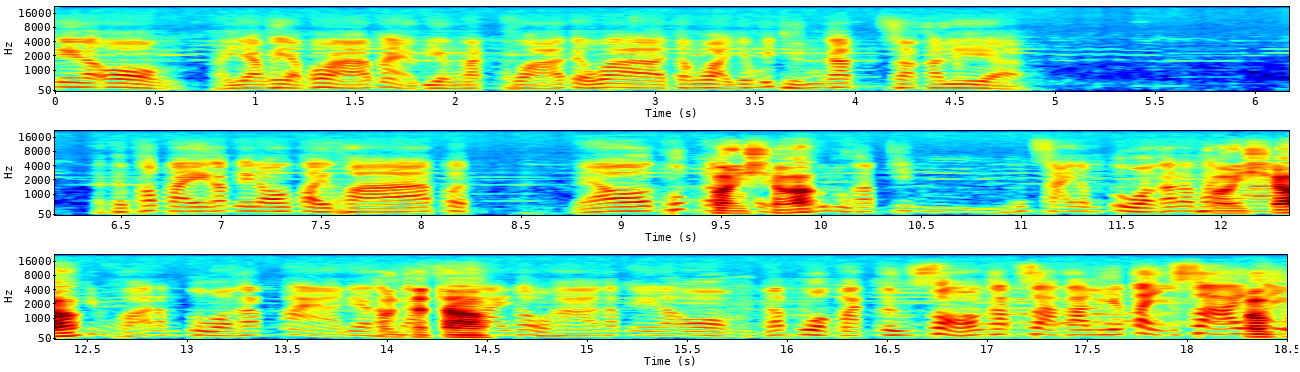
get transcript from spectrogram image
เนระอองพยายามขยับเข้าหาแม่เบียงหมัดขวา แต่ว่าจังหวะยังไม่ถึงครับซาคาเรียเถิบเข้าไปครับเนราอองต่อยขวาเปิดแล้วทุบลำตัวดูครับจิ้มฮุกซ้ายลำตัวครับแล้วพยายามจิ้มขวาลำตัวครับแม่เนี่ยครับซ้ายเข้าหาครับเนระอองแล้วบวกหมัดหนึ่งสองครับซาคาเรียเตะซ้ายโอ้โห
